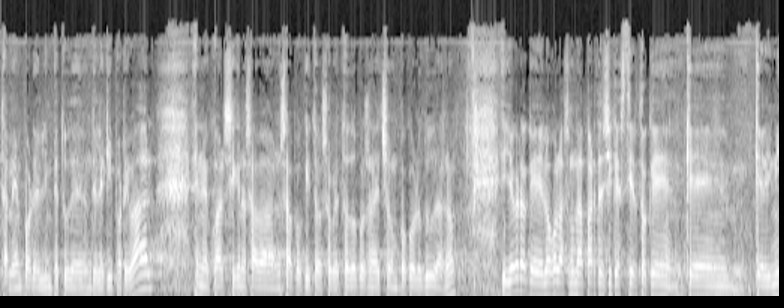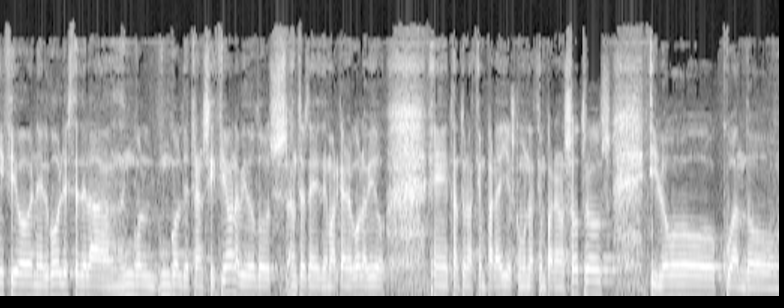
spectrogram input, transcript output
también por el ímpetu del equipo rival en el cual sí que nos ha, nos ha poquito, sobre todo, pues nos ha hecho un poco dudas, ¿no? Y yo creo que luego la segunda parte sí que es cierto que, que, el inicio en el gol este de la, un gol, un gol de transición, ha habido dos, antes de, marcar el gol ha habido eh, tanto una acción para ellos como una acción para nosotros y luego cuando,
